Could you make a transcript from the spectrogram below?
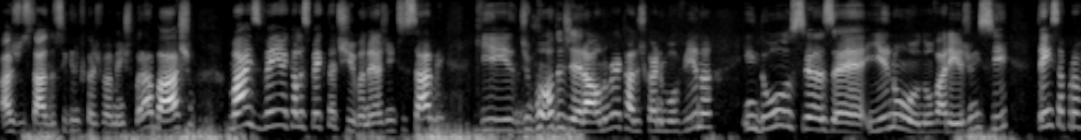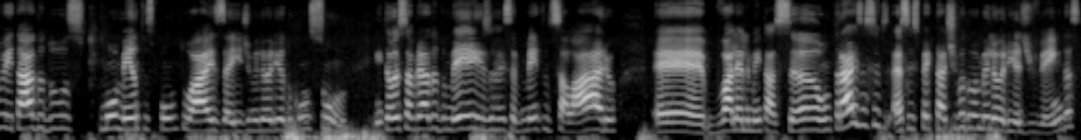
ajustados significativamente para baixo, mas vem aquela expectativa, né? A gente sabe que, de modo geral, no mercado de carne bovina, indústrias é, e no, no varejo em si, tem se aproveitado dos momentos pontuais aí de melhoria do consumo. Então, essa virada do mês, o recebimento de salário, é, vale alimentação, traz essa, expectativa de uma melhoria de vendas,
